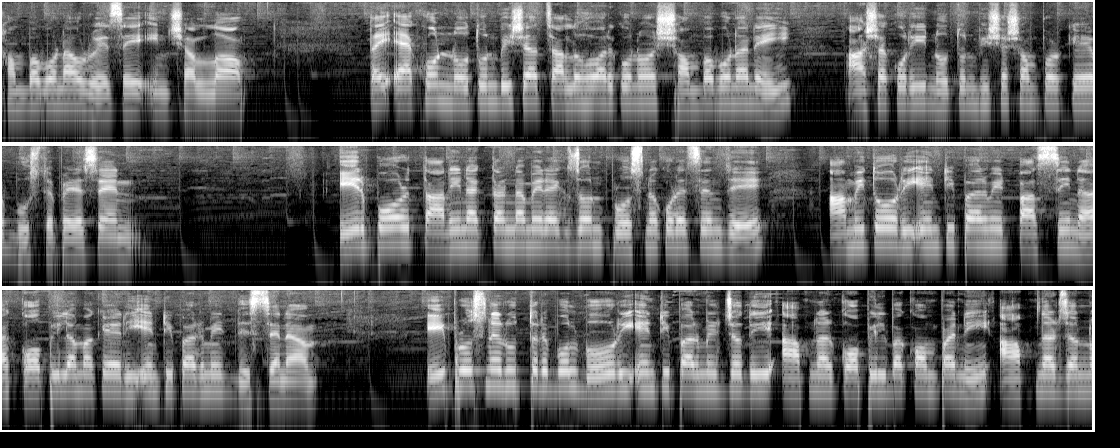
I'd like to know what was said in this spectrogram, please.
সম্ভাবনাও রয়েছে ইনশাল্লাহ। তাই এখন নতুন ভিসা চালু হওয়ার কোনো সম্ভাবনা নেই। আশা করি নতুন ভিসা সম্পর্কে বুঝতে পেরেছেন। এরপর তারিন আক্তার নামের একজন প্রশ্ন করেছেন যে, আমি তো রিএন্ট্রি পারমিট পাচ্ছি না, কপিল আমাকে রিএন্ট্রি পারমিট দিচ্ছে না। এই প্রশ্নের উত্তরে বলব, রিএন্ট্রি পারমিট যদি আপনার কপিল বা কোম্পানি আপনার জন্য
